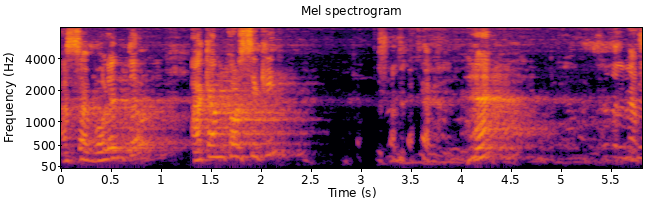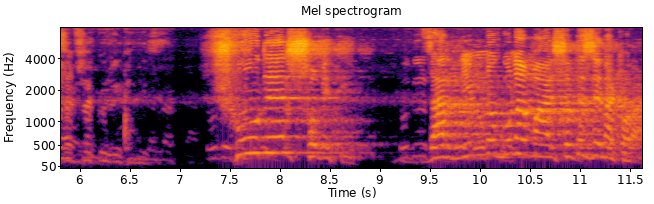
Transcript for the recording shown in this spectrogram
আচ্ছা বলেন তো, আকাম করছে কি? হ্যাঁ? সুদের সমিতি, যার নিম্ন গুণা মায়ের সাথে জেনা করা,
